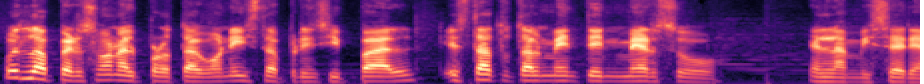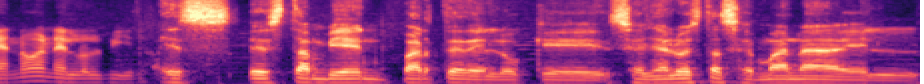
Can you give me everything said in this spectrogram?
pues la persona, el protagonista principal, está totalmente inmerso en la miseria, ¿no? En el olvido. Es, es también parte de lo que señaló esta semana el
